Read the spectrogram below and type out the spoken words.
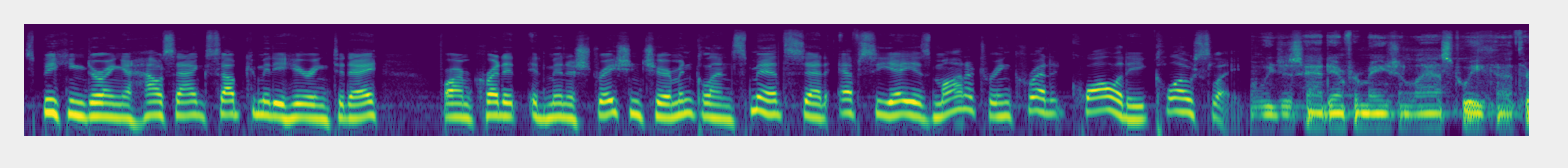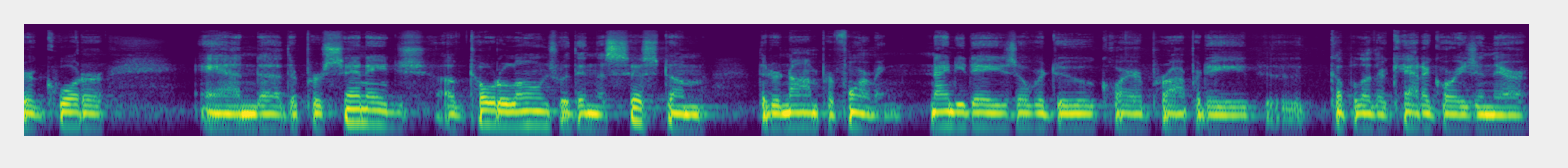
Speaking during a House Ag Subcommittee hearing today, Farm Credit Administration Chairman Glenn Smith said FCA is monitoring credit quality closely. We just had information last week in the third quarter and uh, the percentage of total loans within the system that are non-performing 90 days overdue acquired property a couple other categories in there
